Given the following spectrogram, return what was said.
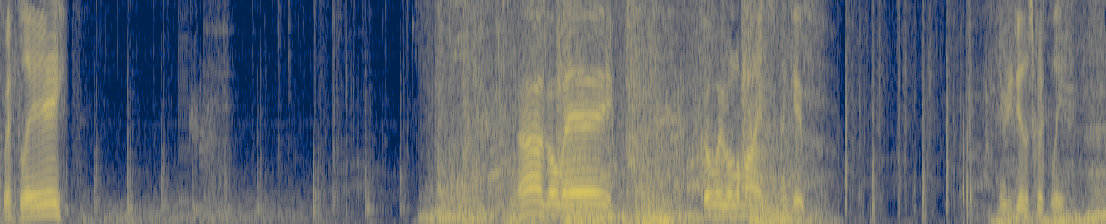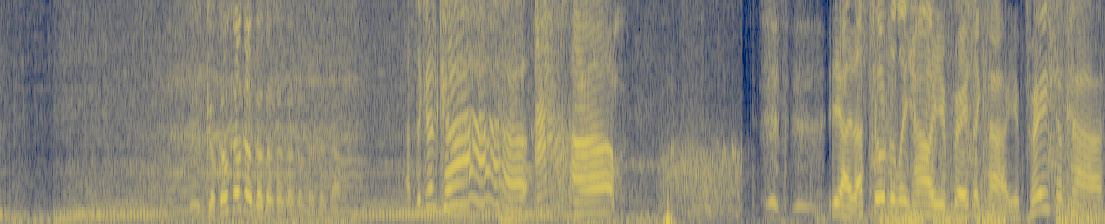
Quickly! Ah, go away! Go away, rollermines. Thank you. You need to do this quickly. Go, go, go, go, go, go, go, go, go, go, go, go. That's a good car! Ow! yeah, that's totally how you praise a car. You praise your car,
